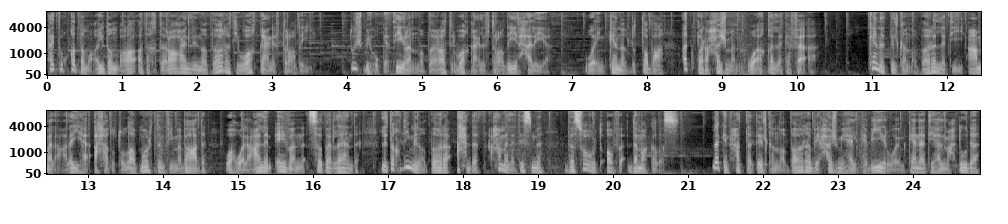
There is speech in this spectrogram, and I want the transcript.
حيث قدم أيضا براءة اختراع لنظارة واقع افتراضي تشبه كثيرا نظارات الواقع الافتراضي الحالية وإن كانت بالطبع أكبر حجما وأقل كفاءة. كانت تلك النظارة التي عمل عليها أحد طلاب مارتن فيما بعد وهو العالم إيفان ساذرلاند لتقديم نظارة أحدث حملت اسم The Sword of Damocles. لكن حتى تلك النظارة بحجمها الكبير وإمكاناتها المحدودة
